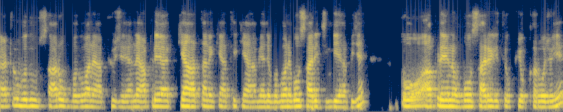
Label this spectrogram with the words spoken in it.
આટલું બધું સારું ભગવાને આપ્યું છે. અને આપણે ક્યાં હતા ને ક્યાંથી ક્યાં આવ્યા છે, ભગવાને બહુ સારી જિંદગી આપી છે. તો આપણે એનો બહુ સારી રીતે ઉપયોગ કરવો જોઈએ.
